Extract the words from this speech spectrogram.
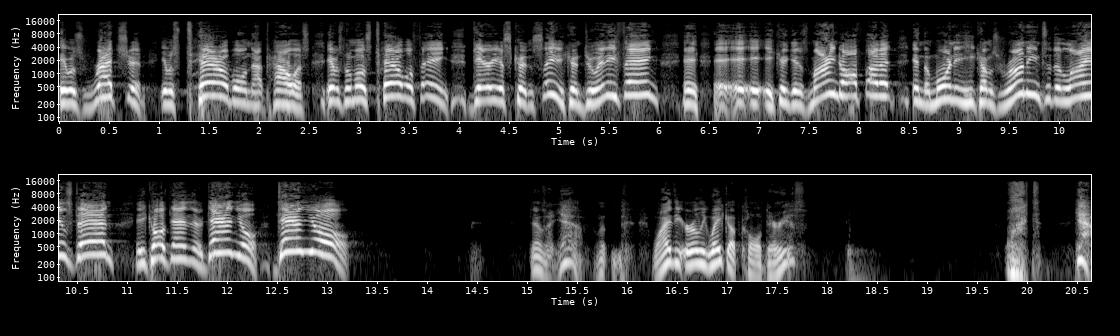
It was wretched. It was terrible in that palace. It was the most terrible thing. Darius couldn't sleep. He couldn't do anything. He, he, he couldn't get his mind off of it. In the morning, he comes running to the lion's den. And he calls down there, Daniel, Daniel. Daniel's like, yeah, why the early wake up call, Darius? What? Yeah,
